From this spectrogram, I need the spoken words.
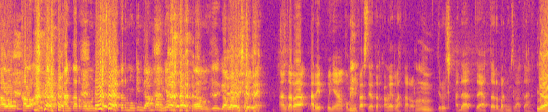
kalau kalau antar antar komunitas teater mungkin gampangnya eh, maksudnya gampang misalnya iya, teh antara Arif punya komunitas teater kaler lah taruh Mm. terus ada teater Bandung Selatan. Ya.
